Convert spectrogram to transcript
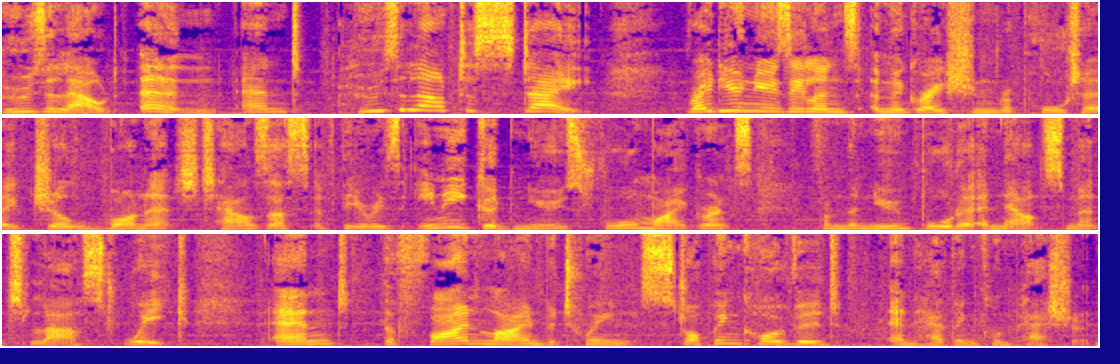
who's allowed in, and who's allowed to stay? Radio New Zealand's immigration reporter Gill Bonnett tells us if there is any good news for migrants from the new border announcement last week, and the fine line between stopping COVID and having compassion.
